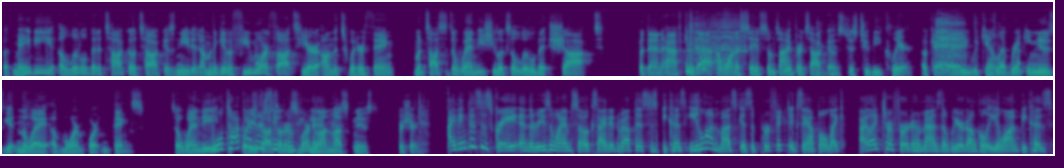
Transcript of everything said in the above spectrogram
but maybe a little bit of taco talk is needed. I'm going to give a few more thoughts here on the Twitter thing. I'm going to toss it to Wendy. She looks a little bit shocked. But then after that, I want to save some time for tacos, just to be clear. Okay, Wendy, we can't let breaking news get in the way of more important things. So, Wendy, well, tacos what are your are thoughts super on important. Elon Musk news? For sure. I think this is great. And the reason why I'm so excited about this is because Elon Musk is a perfect example. Like, I like to refer to him as the weird Uncle Elon because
